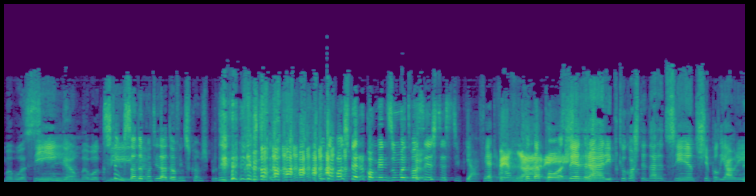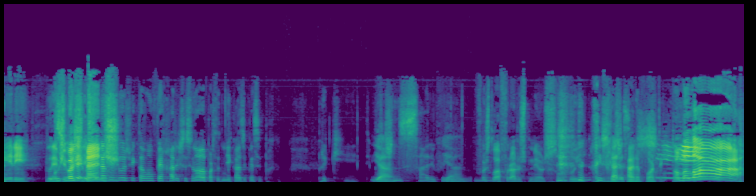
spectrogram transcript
Uma boa Sim. pinga, uma boa comida. têm noção da quantidade de ouvintes que vamos perder? estava à espera com menos uma de vocês desse tipo, yeah, Ferrari, Ferrari. Ferrari. Porsche. Ferrari, porque eu gosto de andar a 200, sempre ali a abrir. Nesse- meus Olha, eu por acaso manos. ainda hoje vi que estava um Ferrari estacionado à porta da minha casa e pensei, "Pá, para quê? Tipo, Ya. Desnecessário, filho. Ya. Foste lá furar os pneus. Fui Riscar riscar a assim. porta. Toma lá!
